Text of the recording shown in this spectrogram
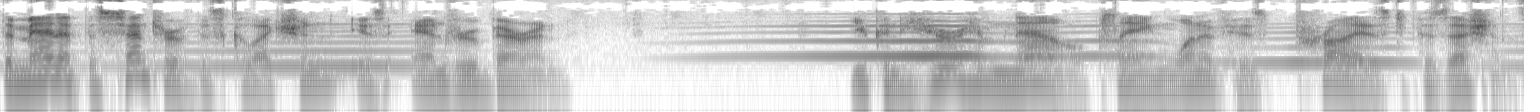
The man at the center of this collection is Andrew Barron. You can hear him now playing one of his prized possessions.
